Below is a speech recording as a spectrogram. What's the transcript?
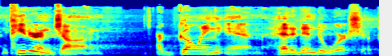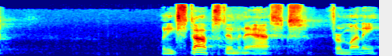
And Peter and John are going in, headed into worship, when he stops them and asks for money.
